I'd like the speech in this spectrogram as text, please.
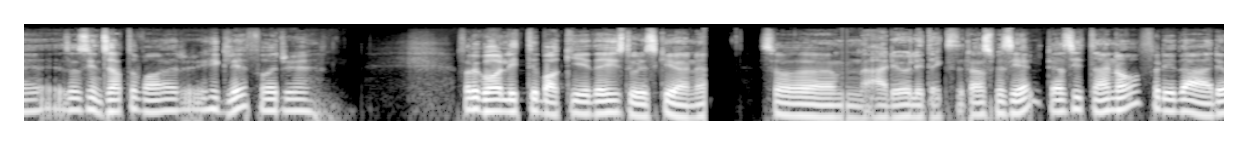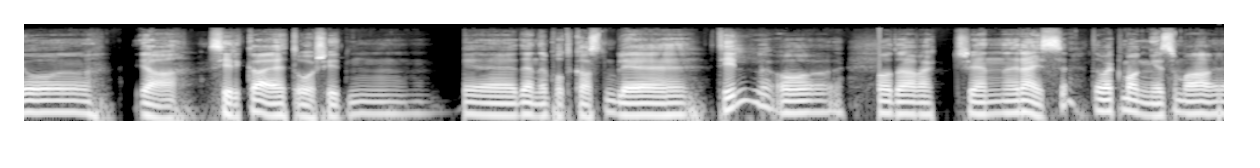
eh, så syns jeg at det var hyggelig. For, eh, for å gå litt tilbake i det historiske hjørnet, så er det jo litt ekstra spesielt å sitte her nå. Fordi det er jo ja, ca. et år siden denne podkasten ble til. Og, og det har vært en reise. Det har vært mange som har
